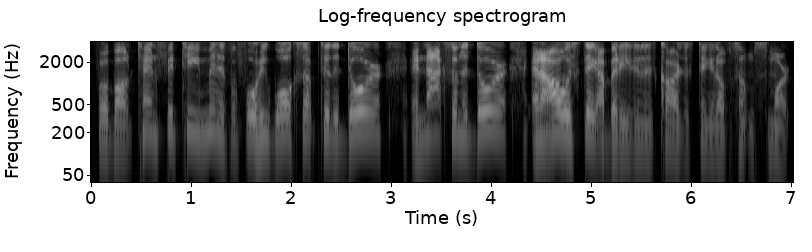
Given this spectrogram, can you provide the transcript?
for about 10 15 minutes before he walks up to the door and knocks on the door and I always think I bet he's in his car just thinking of something smart.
